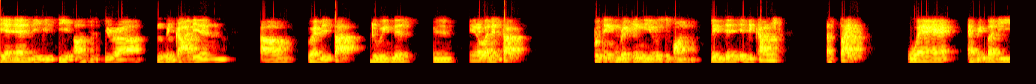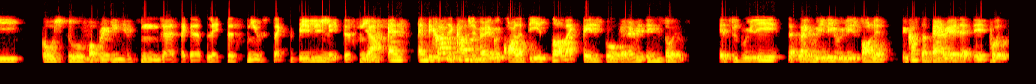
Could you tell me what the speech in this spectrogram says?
cnn bbc al jazeera the Mm-hmm. guardian um, when they start doing this you you know when they start putting breaking news on linkedin it becomes a site where everybody goes to for breaking news Mm, yeah, it's like the latest news, like really latest news. Yeah, and and because it comes with very good quality, it's not like Facebook and everything. So it's it's really like really really solid because the barrier that they put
